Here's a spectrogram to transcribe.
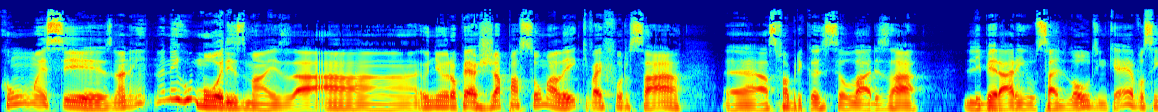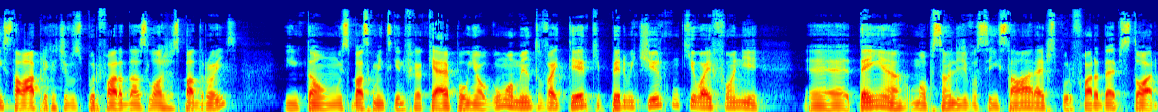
com esses, não é nem, não é nem rumores mais, a, a, União Europeia já passou uma lei que vai forçar é, as fabricantes de celulares a liberarem o sideloading, que é você instalar aplicativos por fora das lojas padrões. Então, isso basicamente significa que a Apple em algum momento vai ter que permitir com que o iPhone é, tenha uma opção ali de você instalar apps por fora da App Store.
